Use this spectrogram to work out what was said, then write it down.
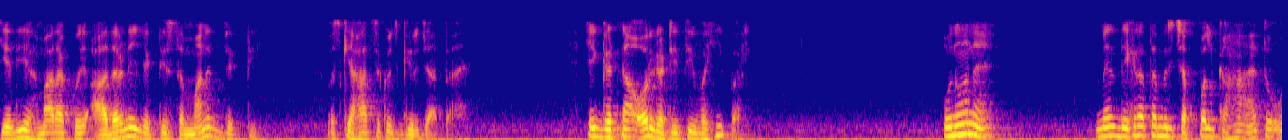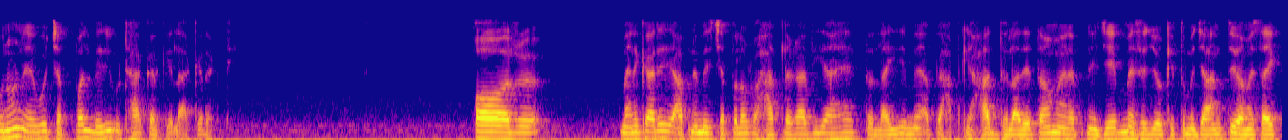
कि यदि हमारा कोई आदरणीय व्यक्ति, सम्मानित व्यक्ति, उसके हाथ से कुछ गिर जाता है। एक घटना और घटी थी वहीं पर। उन्होंने, मैं देख रहा था मेरी चप्पल कहाँ है तो उन्होंने वो चप्पल मेरी उठा करके ला के रख दी। और मैंने कहा, अरे, आपने मेरी चप्पलों को हाथ लगा दिया है तो लाइए, मैं अब आपके हाथ धुला देता हूँ, मैंने अपने जेब में से जो कि तुम्हें जानते हो, हमेशा एक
